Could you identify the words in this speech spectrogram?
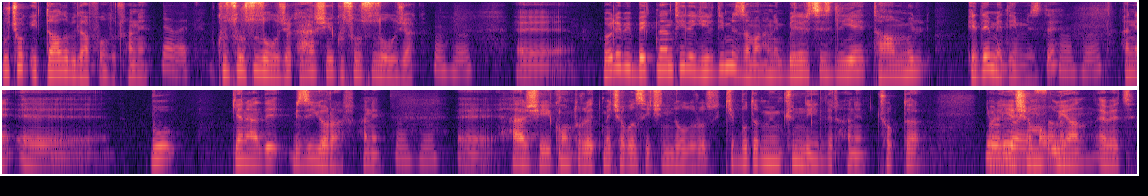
Bu çok iddialı bir laf olur. Hani Evet. kusursuz olacak, her şey kusursuz olacak. Ee, böyle bir beklentiyle girdiğimiz zaman hani belirsizliğe tahammül edemediğimizde hani ee, bu genelde bizi yorar. Hani ee, her şeyi kontrol etme çabası içinde oluruz ki bu da mümkün değildir. Hani çok da böyle Yoruyor yaşama insanı. uyan, evet,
